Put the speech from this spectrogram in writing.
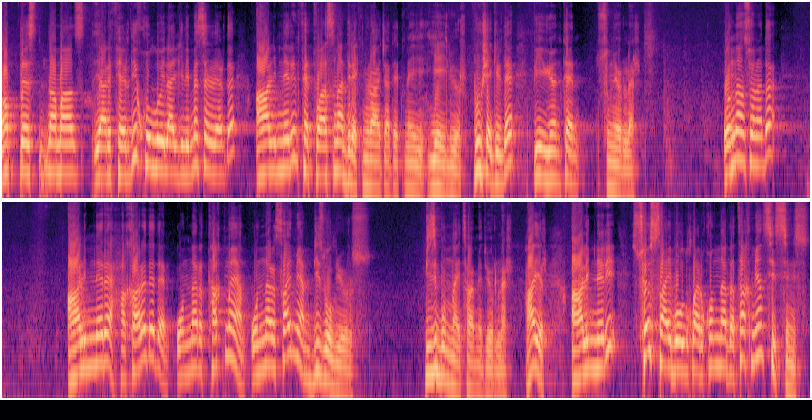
abdest, namaz, yani ferdi kulluğuyla ilgili meselelerde alimlerin fetvasına direkt müracaat etmeyi yeğliyor. Bu şekilde bir yöntem sunuyorlar. Ondan sonra da alimlere hakaret eden, onları takmayan, onları saymayan biz oluyoruz. Bizi bununla itham ediyorlar. Hayır, alimleri söz sahibi oldukları konularda takmayan sizsiniz.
